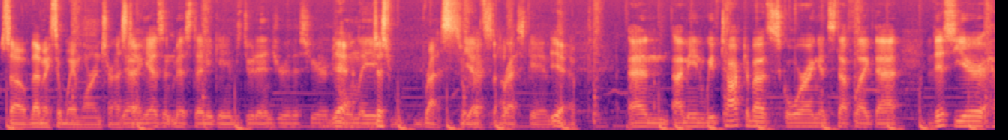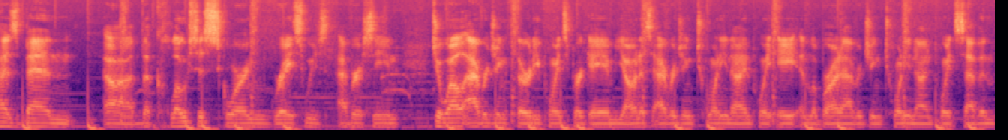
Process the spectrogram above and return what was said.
So that makes it way more interesting. Yeah, he hasn't missed any games due to injury this year. Yeah, Only just rest. yeah, rest games. Yeah, And I mean, we've talked about scoring and stuff like that. This year has been uh, the closest scoring race we've ever seen. Joel averaging 30 points per game, Giannis averaging 29.8, and LeBron averaging 29.7.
